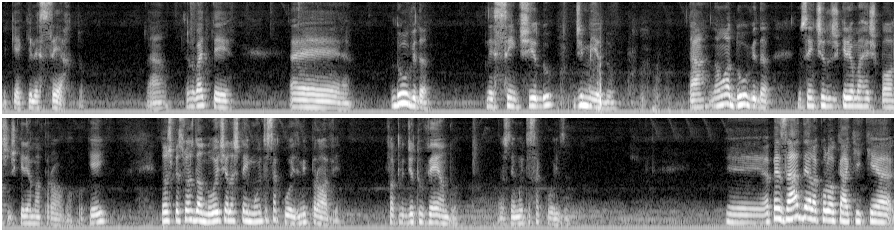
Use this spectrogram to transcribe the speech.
de que aquilo é certo. Tá? Você não vai ter é, dúvida nesse sentido de medo. Tá? Não há dúvida no sentido de querer uma resposta, de querer uma prova, ok? Então as pessoas da noite elas têm muito essa coisa, me prove. Só acredito vendo. Elas têm muito essa coisa. É, apesar dela colocar aqui que a,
